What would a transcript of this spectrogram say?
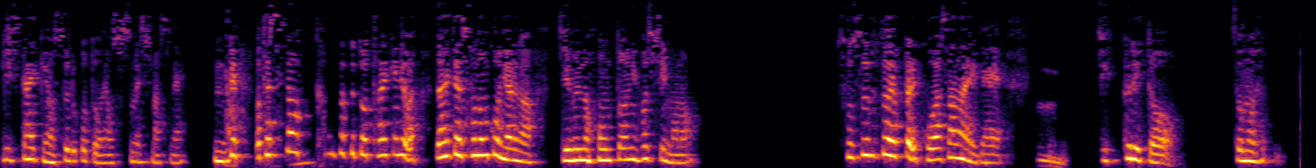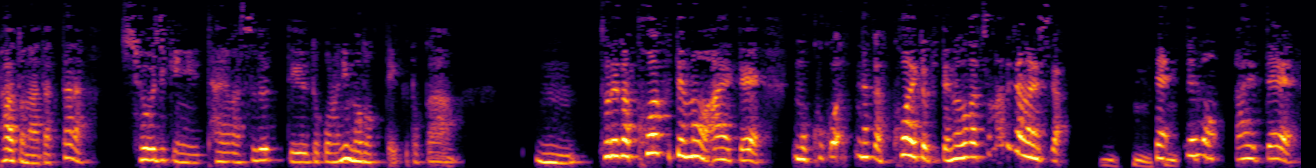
疑似体験をすることをね、お勧めしますね。で、私の感覚と体験では、大体その向こうにあるのは自分の本当に欲しいもの。そうするとやっぱり壊さないで、じっくりと、そのパートナーだったら正直に対話するっていうところに戻っていくとか、うん。それが怖くても、あえて、もうここ、なんか怖い時って喉が詰まるじゃないですか。で、でも、あえて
